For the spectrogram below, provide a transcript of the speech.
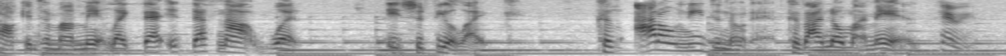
talking to my man. Like that, that's not what it should feel like. Because I don't need to know that, because I know my man. Period.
